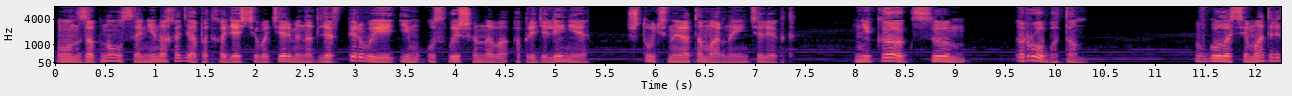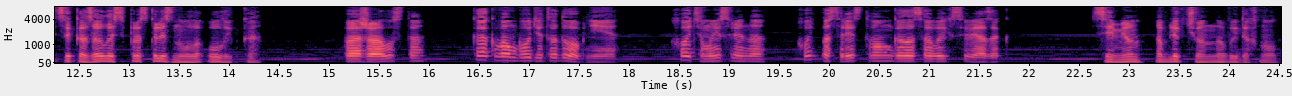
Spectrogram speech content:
Он запнулся, не находя подходящего термина для впервые им услышанного определения «штучный атомарный интеллект». «Не как с... Э, роботом». В голосе матрицы, казалось, проскользнула улыбка. «Пожалуйста, как вам будет удобнее, хоть мысленно, хоть посредством голосовых связок». Семен облегченно выдохнул.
